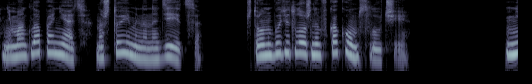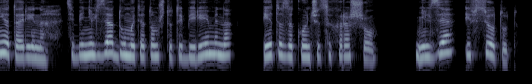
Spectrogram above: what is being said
не могла понять, на что именно надеяться, что он будет ложным в каком случае. «Нет, Арина, тебе нельзя думать о том, что ты беременна, и это закончится хорошо. Нельзя, и все тут».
